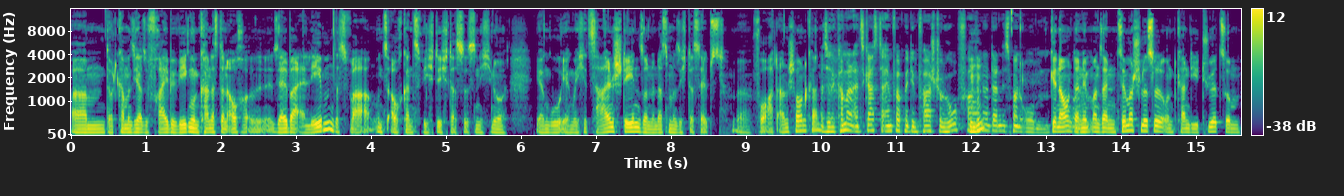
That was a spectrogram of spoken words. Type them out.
Ähm, dort kann man sich also frei bewegen und kann das dann auch äh, selber erleben. Das war uns auch ganz wichtig, dass es nicht nur irgendwo irgendwelche Zahlen stehen, sondern dass man sich das selbst äh, vor Ort anschauen kann. Also da kann man als Gast einfach mit dem Fahrstuhl hochfahren mhm. und dann ist man oben. Genau, dann nimmt man seinen Zimmerschlüssel und kann die Tür zum,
